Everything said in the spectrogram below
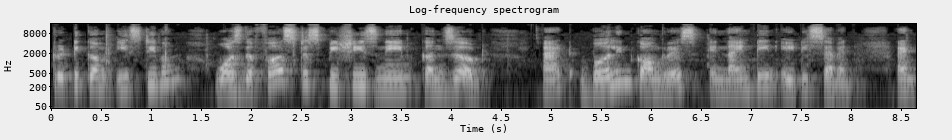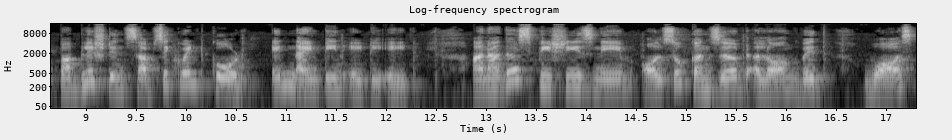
Triticum aestivum was the first species name conserved at Berlin Congress in 1987 and published in subsequent code in 1988. Another species name also conserved along with was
